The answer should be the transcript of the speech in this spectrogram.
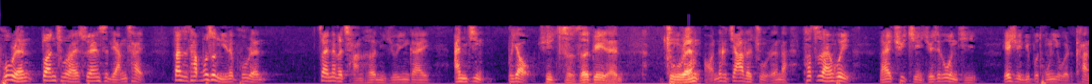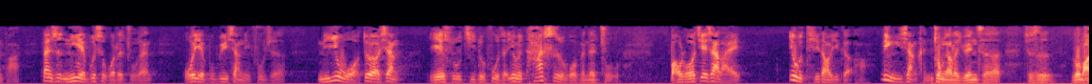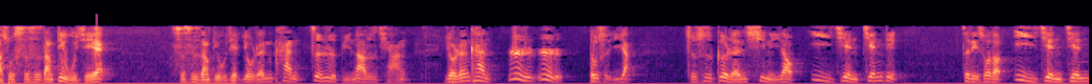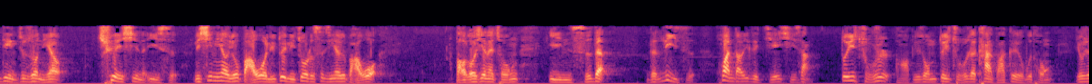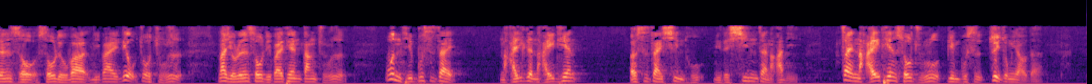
仆人端出来虽然是凉菜，但是他不是你的仆人，在那个场合你就应该安静，不要去指责别人。主人啊，那个家的主人呢，他自然会来去解决这个问题。也许你不同意我的看法，但是你也不是我的主人，我也不必向你负责。你我都要向。耶稣基督负责，因为他是我们的主。保罗接下来又提到一个啊，另一项很重要的原则，就是罗马书十四章第五节。十四章第五节，有人看这日比那日强，有人看日日都是一样，只是个人心里要意见坚定。这里说到意见坚定，就是说你要确信的意思，你心里要有把握，你对你做的事情要有把握。保罗现在从饮食的。的例子换到一个节期上，对于主日啊，比如说我们对主日的看法各有不同。有些人守守礼拜礼拜六做主日，那有人守礼拜天当主日。问题不是在哪一个哪一天，而是在信徒你的心在哪里，在哪一天守主日并不是最重要的。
